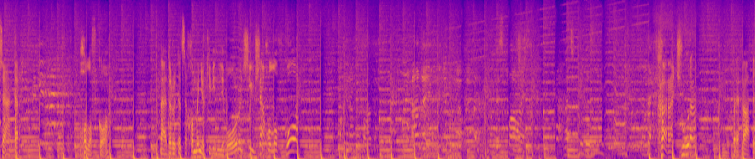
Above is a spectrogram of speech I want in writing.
Центр. Головко. Не, даруйте, це Хоменюк і він ліворуч. І вже Головко. Харачура. Переграти.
